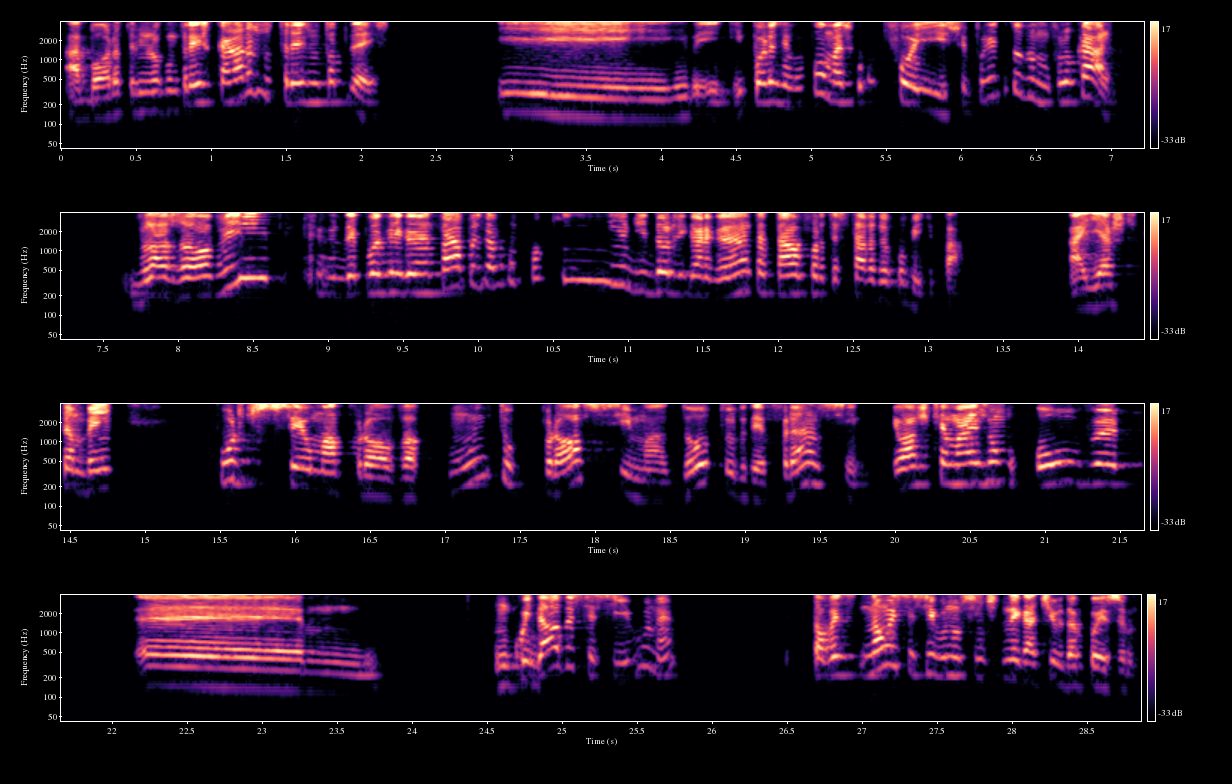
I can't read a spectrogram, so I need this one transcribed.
A Bora terminou com três caras, os três no top 10. E, e, por exemplo, pô, mas como foi isso? E por que todo mundo falou, cara, Vlasov, depois que ele ganhou a etapa, ele estava com um pouquinho de dor de garganta, tal, foram testados do Covid, pá. Aí acho que também, por ser uma prova muito próxima do Tour de France, eu acho que é mais um over, é, um cuidado excessivo, né? Talvez não excessivo no sentido negativo da coisa,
